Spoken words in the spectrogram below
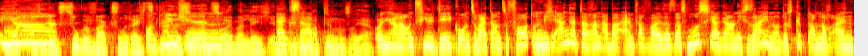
Ja. Ah, Also links zugewachsen, rechts Und alles so ganz säuberlich in, in Exakt. Rabatten und so, ja. Oh ja, und viel Deko und so weiter und so fort. Und mich ärgert daran aber einfach, weil das, das muss ja gar nicht sein. Und es gibt auch noch einen,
